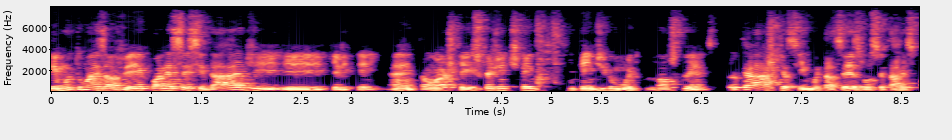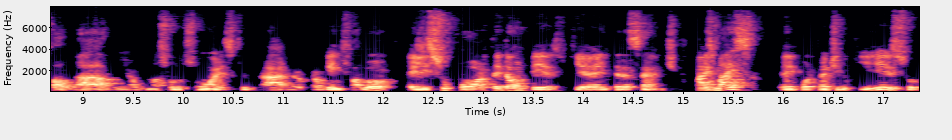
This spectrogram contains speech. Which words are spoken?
tem muito mais a ver com a necessidade que ele tem, né? Então, eu acho que é isso que a gente tem entendido muito com os nossos clientes. Eu até acho que, assim, muitas vezes você está respaldado em algumas soluções que o Garner, que alguém falou, ele suporta e dá um peso, que é interessante. Mas mais importante do que isso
